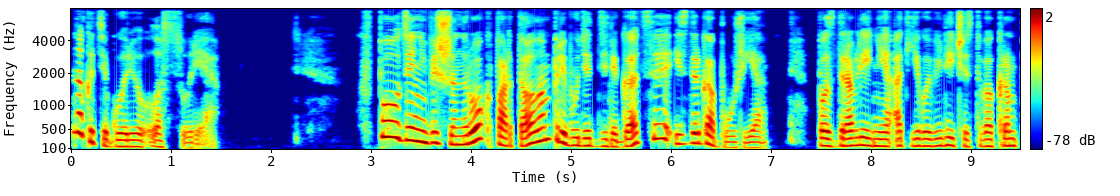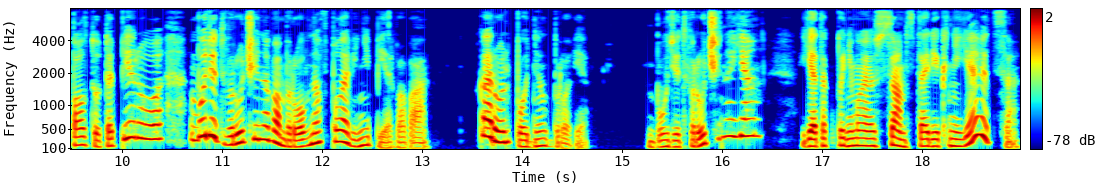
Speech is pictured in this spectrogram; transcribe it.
на категорию «лассурия». В полдень в Вишенрог порталом прибудет делегация из Драгобужья. Поздравление от Его Величества Крамполтота I будет вручено вам ровно в половине первого. Король поднял брови. «Будет вручено, Ян? Я так понимаю, сам старик не явится?»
